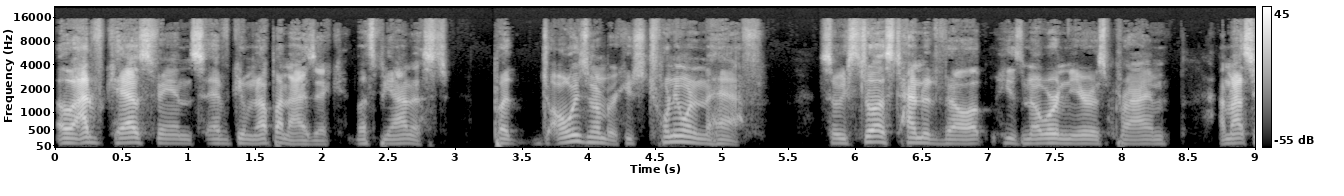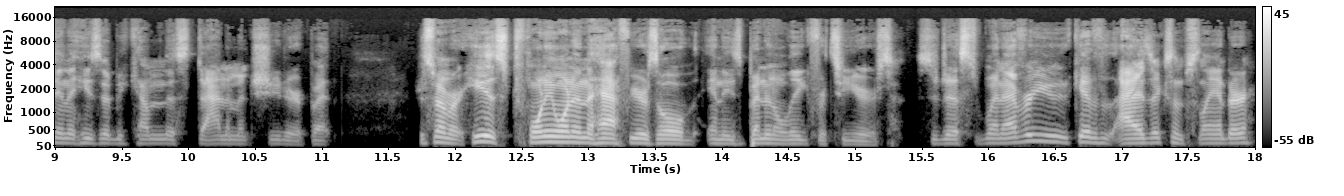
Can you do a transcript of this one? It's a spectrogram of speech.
a lot of Cavs fans have given up on Isaac, let's be honest. But always remember he's 21 and a half. So he still has time to develop. He's nowhere near his prime. I'm not saying that he's going to become this dynamite shooter, but just remember he is 21 and a half years old and he's been in the league for two years. So just whenever you give Isaac some slander,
